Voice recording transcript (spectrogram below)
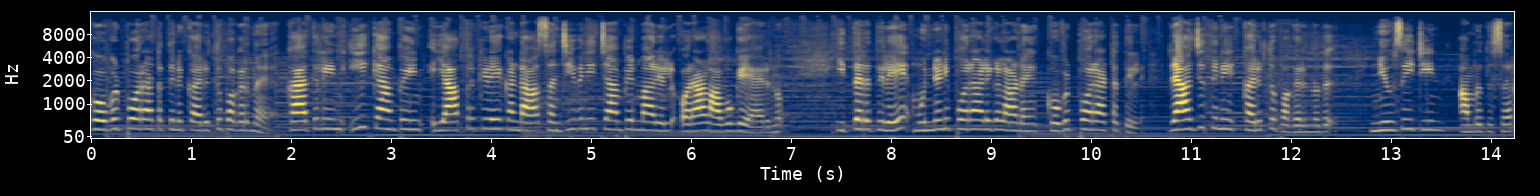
കോവിഡ് പോരാട്ടത്തിന് കരുത്തു പകർന്ന് കാത്തലീൻ ഈ ക്യാമ്പയിൻ യാത്രക്കിടെ കണ്ട സഞ്ജീവനി ചാമ്പ്യന്മാരിൽ ഒരാളാവുകയായിരുന്നു ഇത്തരത്തിലെ മുന്നണി പോരാളികളാണ് കോവിഡ് പോരാട്ടത്തിൽ രാജ്യത്തിന് കരുത്തു പകരുന്നത്. ന്യൂസ് എയ്റ്റീൻ അമൃത്സർ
